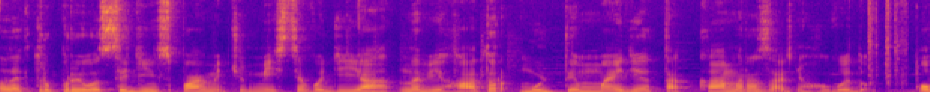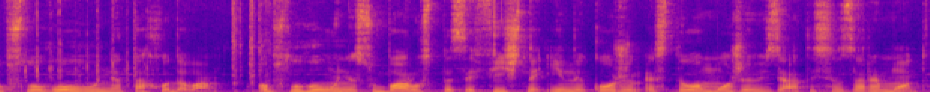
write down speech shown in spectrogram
електропривод сидінь з пам'яттю місця водія, навігатор, мультимедіа та камера заднього виду, обслуговування та ходова. Обслуговування Subaru специфічне і не кожен СТО може взятися за ремонт.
